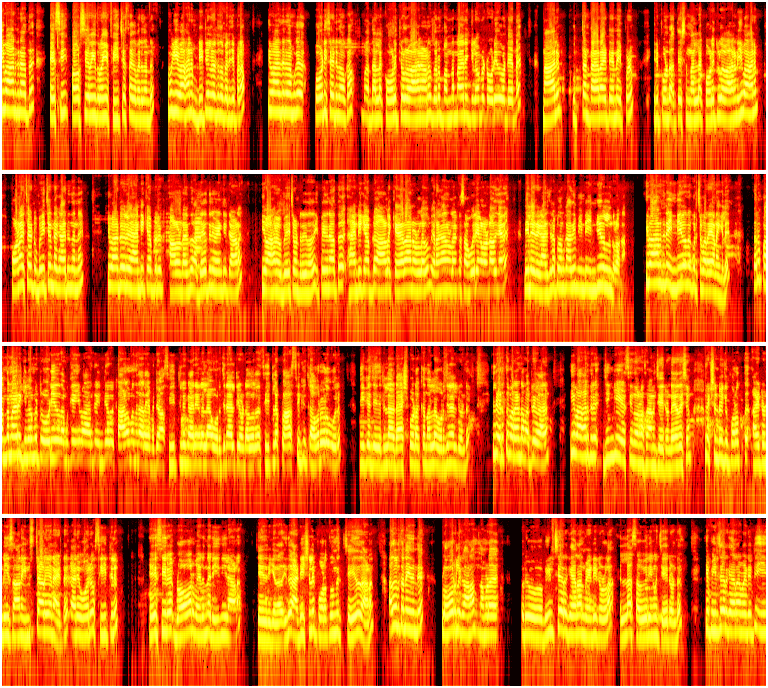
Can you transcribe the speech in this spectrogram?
ഈ വാഹനത്തിനകത്ത് എ സി പവർ സ്റ്റിയറിംഗ് തുടങ്ങിയ ഫീച്ചേഴ്സൊക്കെ വരുന്നുണ്ട്. നമുക്ക് ഈ വാഹനം ഡീറ്റെയിൽ ആയിട്ടൊന്ന് പരിചയപ്പെടാം. ഈ വാഹനത്തിന് നമുക്ക് ബോഡി സൈഡ് നോക്കാം. നല്ല ക്വാളിറ്റി ഉള്ള വാഹനമാണ്. വെറും പന്ത്രണ്ടായിരം കിലോമീറ്റർ ഓടിയത് കൊണ്ട് തന്നെ നാലും കുത്തൻ ടയറായിട്ട് തന്നെ ഇപ്പോഴും ഇരിപ്പുണ്ട്. അത്യാവശ്യം നല്ല ക്വാളിറ്റി ഉള്ള വാഹനമാണ്. ഈ വാഹനം ഓണേഴ്സായിട്ട് ഉപയോഗിച്ചതിന്റെ കാര്യം തന്നെ ഈ വാഹനം ഒരു ഹാൻഡിക്യാപ്ഡ് ഒരു ആളുണ്ടായിരുന്നു. അദ്ദേഹത്തിന് വേണ്ടിയിട്ടാണ് ഈ വാഹനം ഉപയോഗിച്ചുകൊണ്ടിരിക്കുന്നത് ഇപ്പോൾ ഇതിനകത്ത് ഹാൻഡിക്യാപ്ഡ് ആളെ കയറാനുള്ളതും ഇറങ്ങാനുള്ളതൊക്കെ സൗകര്യങ്ങളുണ്ട്. അത് ഞാൻ ഡീലായിട്ട് കാണിച്ചില്ല അപ്പോൾ നമുക്ക് ആദ്യം ഇതിന്റെ ഇന്റീരിയറിൽ തുടങ്ങാം. ഈ വാഹനത്തിന്റെ ഇന്റീരിയറിനെ കുറിച്ച് പറയുകയാണെങ്കിൽ വെറും പന്ത്രണ്ടായിരം കിലോമീറ്റർ ഓടിയത് നമുക്ക് ഈ വാഹനത്തിൽ ഇന്ത്യയിൽ കാണുമ്പോൾ തന്നെ അറിയാൻ പറ്റും. ആ സീറ്റിലും കാര്യങ്ങളെല്ലാം ഒറിജിനാലിറ്റി ഉണ്ട്. അതുപോലെ സീറ്റിലെ പ്ലാസ്റ്റിക് കവറുകൾ പോലും നീക്കം ചെയ്തിട്ടില്ല. ഡാഷ്ബോർഡ് ഒക്കെ നല്ല ഒറിജിനാലിറ്റി ഉണ്ട്. ഇതിൽ എടുത്തു പറയേണ്ട മറ്റൊരു കാര്യം ഈ വാഹനത്തിൽ ജിങ്കി എ സി എന്ന് പറഞ്ഞ സാധനം ചെയ്തിട്ടുണ്ട്. ഏകദേശം ലക്ഷം രൂപയ്ക്ക് പുറത്ത് ആയിട്ടുണ്ട് ഈ സാധനം ഇൻസ്റ്റാൾ ചെയ്യാനായിട്ട്. കാര്യം ഓരോ സീറ്റിലും എ സിയിലെ ബ്ലോവർ വരുന്ന രീതിയിലാണ് ചെയ്തിരിക്കുന്നത്. ഇത് അഡീഷണലി പുറത്തുനിന്ന് ചെയ്തതാണ്. അതുപോലെ തന്നെ ഇതിന്റെ ഫ്ലോറിൽ കാണാം. നമ്മുടെ ഒരു വീൽ ചെയർ കയറാൻ വേണ്ടിയിട്ടുള്ള എല്ലാ സൗകര്യങ്ങളും ചെയ്തിട്ടുണ്ട്. ഈ വീൽ ചെയർ കയറാൻ വേണ്ടിയിട്ട് ഈ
